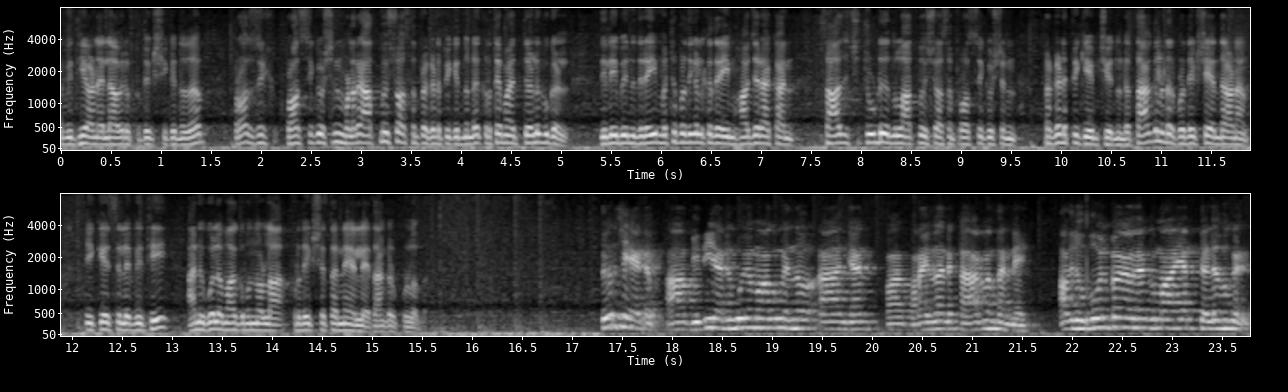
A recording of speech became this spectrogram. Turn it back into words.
വിധിയാണ് എല്ലാവരും പ്രതീക്ഷിക്കുന്നത്. പ്രോസിക്യൂ- പ്രോസിക്യൂഷൻ വളരെ ആത്മവിശ്വാസം പ്രകടിപ്പിക്കുന്നുണ്ട്. കൃത്യമായ തെളിവുകൾ ദിലീപിനെതിരെയും മറ്റു പ്രതികൾക്കെതിരെയും ഹാജരാക്കാൻ സാധിച്ചിട്ടുണ്ട് എന്നുള്ള ആത്മവിശ്വാസം പ്രോസിക്യൂഷൻ പ്രകടിപ്പിക്കുകയും ചെയ്യുന്നുണ്ട്. താങ്കളുടെ പ്രതീക്ഷ എന്താണ്? ഈ കേസിലെ വിധി അനുകൂലമാകുമെന്നുള്ള പ്രതീക്ഷ തന്നെയല്ലേ താങ്കൾക്കുള്ളത്? തീർച്ചയായിട്ടും ആ വിധി അനുകൂലമാകുമെന്ന് ഞാൻ പറയുന്നതിന്റെ കാരണം തന്നെ അതിൽ ഉപോത്ബലകമായ തെളിവുകൾ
